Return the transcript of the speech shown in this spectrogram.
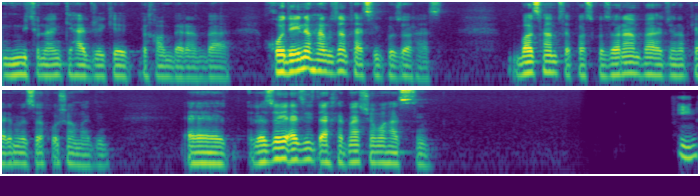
می‌تونن که هر جایی که بخوام برن و خود اینا هم روز هم تاثیر گذار هست. باز هم سپاسگزارم و جناب کریم بسیار خوش آمدین. رضای عزیز در خدمت شما هستیم. این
